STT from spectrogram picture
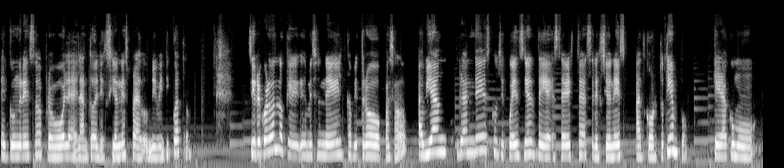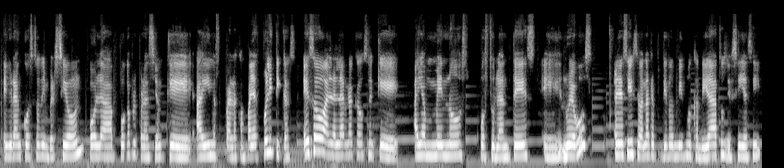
el Congreso aprobó el adelanto de elecciones para 2024. Si recuerdan lo que mencioné el capítulo pasado, habían grandes consecuencias de hacer estas elecciones a corto tiempo, que era como el gran costo de inversión o la poca preparación que hay para las campañas políticas. Eso a la larga causa que haya menos postulantes eh, nuevos es decir, se van a repetir los mismos candidatos y así y así.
